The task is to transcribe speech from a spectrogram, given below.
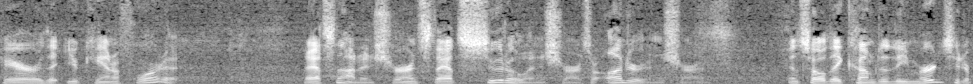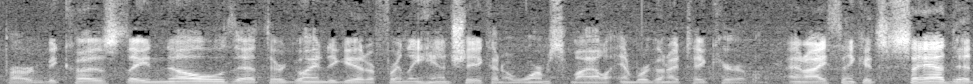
care, that you can't afford it. That's not insurance, that's pseudo insurance or under insurance. And so they come to the emergency department because they know that they're going to get a friendly handshake and a warm smile, and we're going to take care of them. And I think it's sad that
